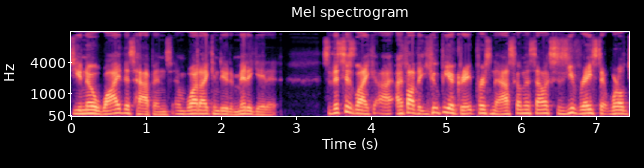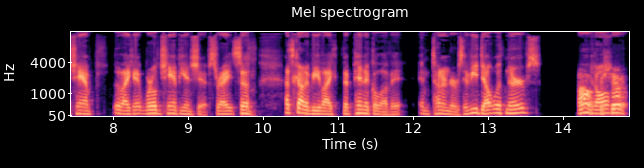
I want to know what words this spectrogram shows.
Do you know why this happens and what i can do to mitigate it so this is like I, I thought that you'd be a great person to ask on this, Alex, because you've raced at world champ, like at world championships, right? So that's got to be like the pinnacle of it. And ton of nerves. Have you dealt with nerves? Oh, for all? sure.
